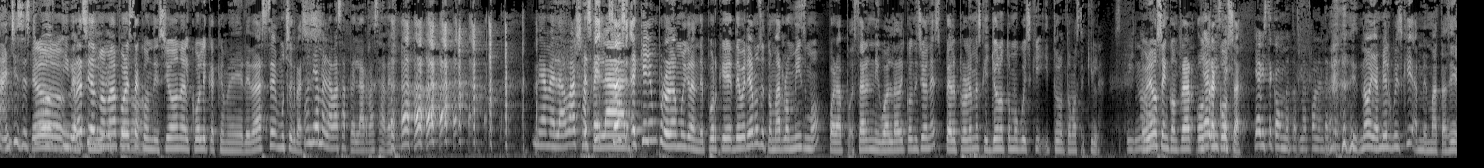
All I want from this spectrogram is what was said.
manches, estuvo Quiero- divertido. gracias, mamá, por esta condición alcohólica que me heredaste. Muchas gracias. Un día me la vas a pelar, vas a ver. Un día me la vas a Es que, pelar. ¿sabes? Aquí hay un problema muy grande, porque deberíamos de tomar lo mismo para estar en igualdad de condiciones, pero el problema es que yo no tomo whisky y tú no tomas tequila. No. Deberíamos encontrar ¿Ya otra viste- cosa. ¿Ya viste cómo me, me pone el tequila? No, y a mí el whisky me mata así.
